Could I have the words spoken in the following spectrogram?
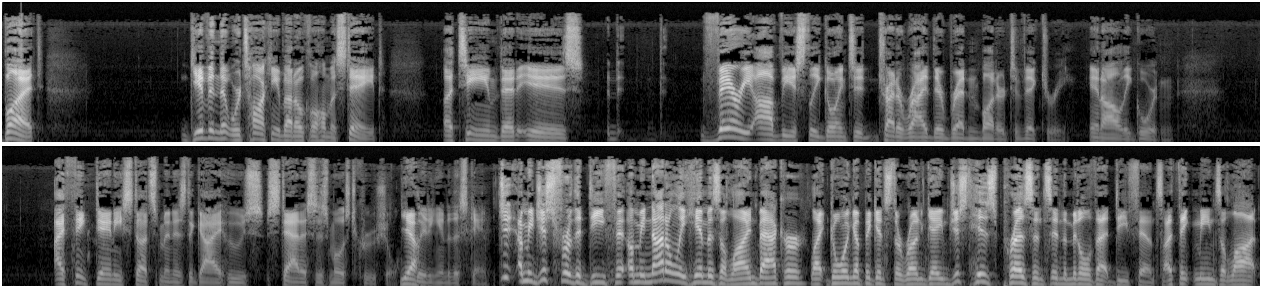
But given that we're talking about Oklahoma State, a team that is very obviously going to try to ride their bread and butter to victory in Ollie Gordon. I think Danny Stutsman is the guy whose status is most crucial Yeah. leading into this game. I mean, just for the defense. I mean, not only him as a linebacker, like going up against the run game, just his presence in the middle of that defense, I think means a lot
